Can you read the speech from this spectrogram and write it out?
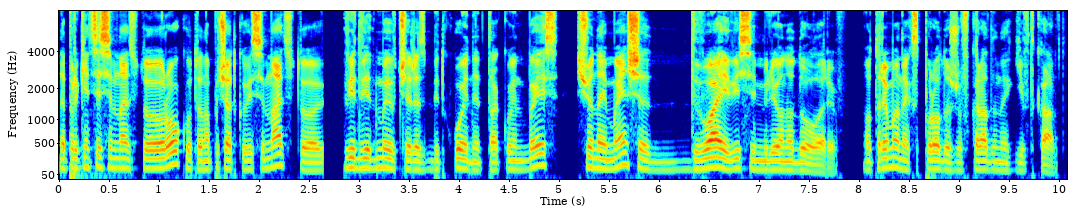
Наприкінці 2017 року та на початку 2018 він відмив через біткоїни та Coinbase щонайменше 2,8 мільйона доларів, отриманих з продажу вкрадених гіфткарт.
